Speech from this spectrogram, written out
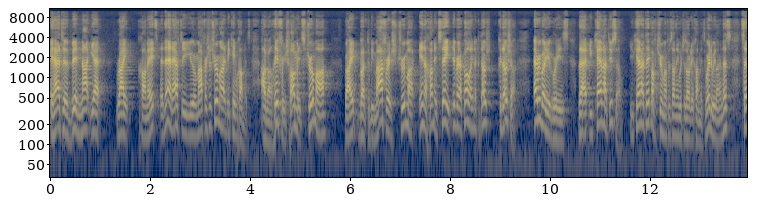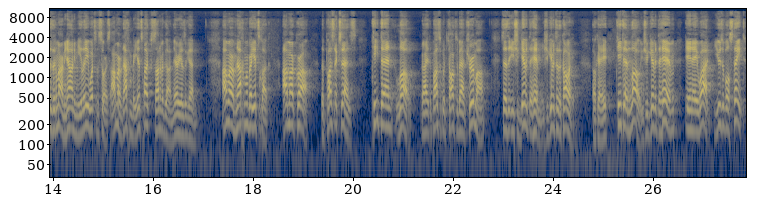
it had to have been not yet right chametz, and then after you were mafresh truma, it became chametz. Aval hifresh chametz truma, right? But to be mafresh truma in a chametz state, in a kadosh kadosha. Everybody agrees that you cannot do so. You cannot take off truma for something which is already chametz. Where do we learn this? Says the Gemara. Minani Mili. What's the source? Amar of Nachman Yitzchak, son of a gun. There he is again. Amar of Nachman Yitzchak. Amar Kra. The pasuk says Titen lo. Right. The pasuk which talks about truma says that you should give it to him. You should give it to the kohen. Okay, titan lo. You should give it to him in a what? Usable state.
